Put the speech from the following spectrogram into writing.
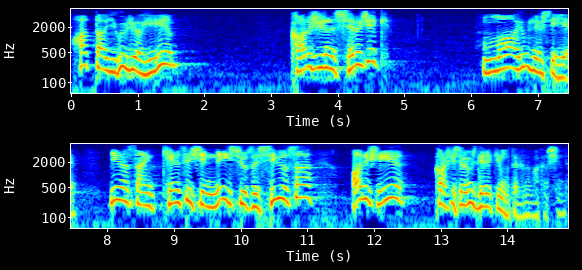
Hatta yuhülyahi kardeşini sevecek mahib nefsihi. Bir insan kendisi için ne istiyorsa, seviyorsa aynı şeyi karşı istememiz gerekiyor muhtemelen. Bakın şimdi.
